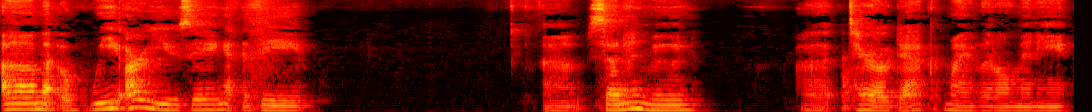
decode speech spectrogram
Um, we are using the um, Sun and Moon uh, Tarot deck, my little mini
